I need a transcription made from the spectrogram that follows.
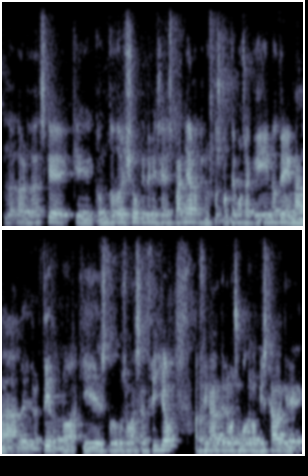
la, verdad es que, con todo el show que tenéis en España, lo que nosotros contemos aquí no tiene nada de divertido, ¿no? Aquí es todo mucho más sencillo. Al final tenemos un modelo fiscal que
